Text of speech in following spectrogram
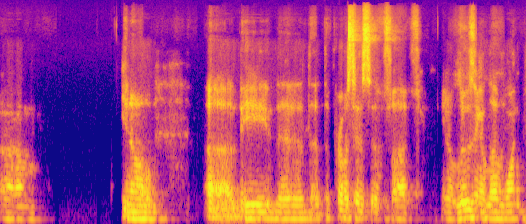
Um, you know, uh, the, the, the, the process of, of, you know, losing a loved one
